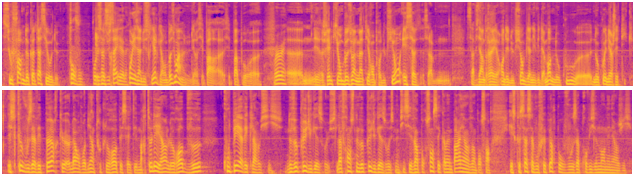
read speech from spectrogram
sous forme de quota CO2. Pour vous, pour les industriels. Pour les industriels qui en ont besoin. Je dire, c'est pas, c'est pas pour les industriels qui ont besoin de maintenir en production, et ça, ça, ça viendrait en déduction, bien évidemment, de nos coûts, nos coûts énergétiques. Est-ce que vous avez peur que là, on voit bien toute et ça a été martelé, hein, l'Europe veut couper avec la Russie, ne veut plus du gaz russe. La France ne veut plus du gaz russe, même si c'est 20%, c'est quand même pas rien, 20%. Est-ce que ça, ça vous fait peur pour vos approvisionnements en énergie?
